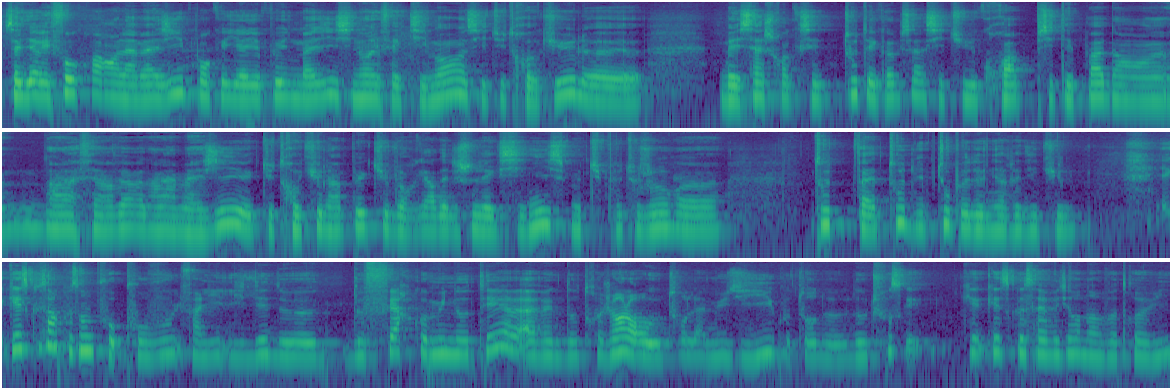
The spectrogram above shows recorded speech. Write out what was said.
C'est-à-dire il faut croire en la magie pour qu'il y ait un peu une magie. Sinon effectivement si tu te recules euh, mais ça je crois que c'est tout est comme ça. Si tu crois si t'es pas dans, la ferveur et dans la magie et que tu te recules un peu que tu veux regarder les choses avec cynisme tu peux toujours euh, tout, tout peut devenir ridicule Qu'est-ce que ça représente pour, vous, enfin, l'idée de, faire communauté avec d'autres gens, alors autour de la musique, autour d'autres choses? Qu'est-ce que ça veut dire dans votre vie?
